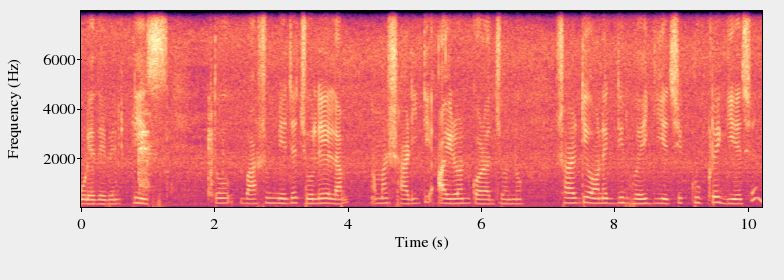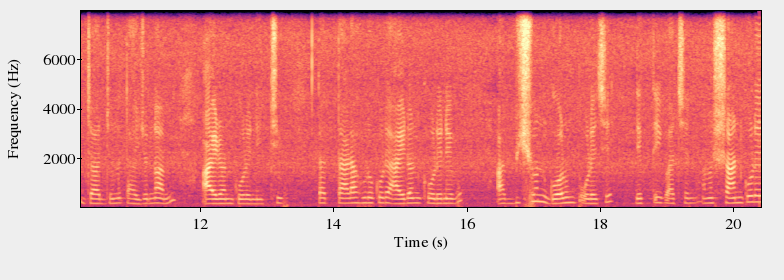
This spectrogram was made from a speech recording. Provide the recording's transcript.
করে দেবেন, প্লিজ। তো বাসন মেজে চলে এলাম আমার শাড়িটি আয়রন করার জন্য। শাড়িটি অনেক দিন হয়ে গিয়েছে, কুকড়ে গিয়েছে, যার জন্য তাই জন্য আমি আয়রন করে নিচ্ছি। তা তাড়াহুড়ো করে আয়রন করে নেব। আর ভীষণ গরম পড়েছে, দেখতেই পাচ্ছেন। আমার স্নান করে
